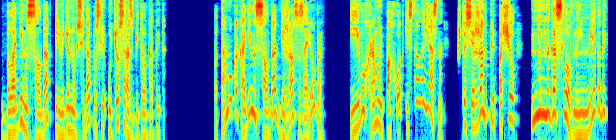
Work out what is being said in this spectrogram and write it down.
был одним из солдат, переведенных сюда после утеса разбитого копыта. Потому как один из солдат держался за ребра, и его хромой походке стало ясно, что сержант предпочел немногословные методы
